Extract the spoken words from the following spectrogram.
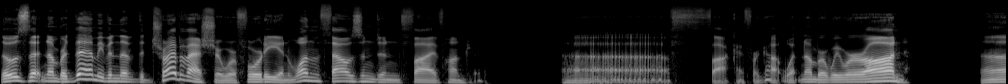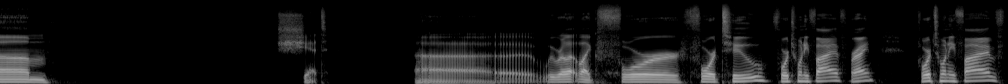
Those that numbered them, even of the tribe of Asher, were 40 and 1,500. Uh, fuck, I forgot what number we were on. Um, shit. Uh, we were at like 4, 4 2, 425, right? 425.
